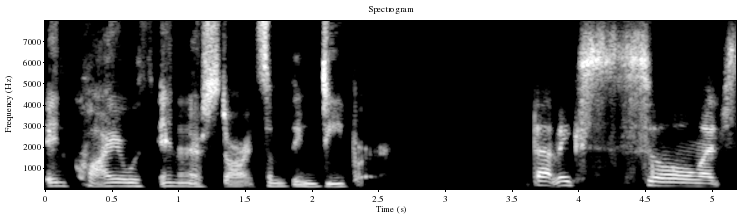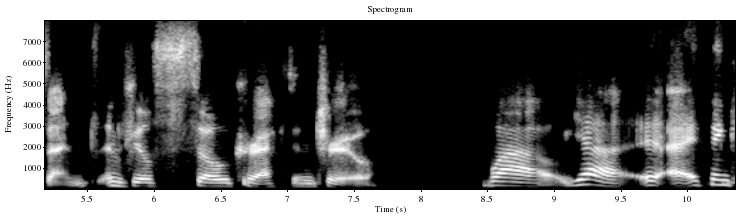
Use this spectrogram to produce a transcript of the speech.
inquire within or start something deeper. That makes so much sense and feels so correct and true. Wow. Yeah. I think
